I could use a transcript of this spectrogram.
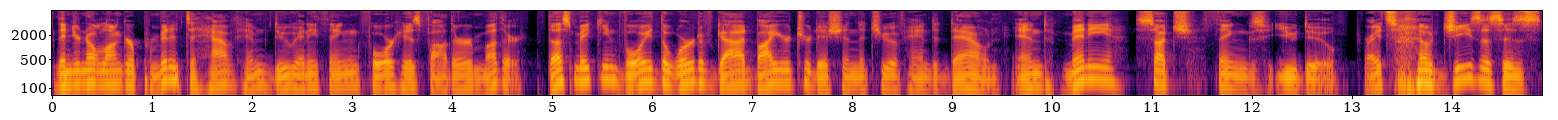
then you're no longer permitted to have him do anything for his father or mother thus making void the word of God by your tradition that you have handed down. And many such things you do. Right? So Jesus is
